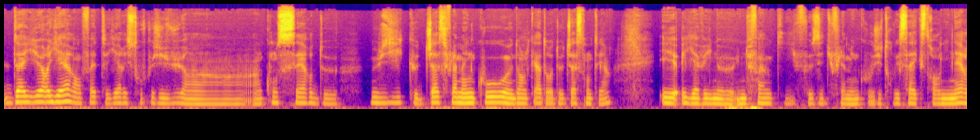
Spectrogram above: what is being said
D'ailleurs, hier, en fait, hier, il se trouve que j'ai vu un, un concert de musique jazz flamenco euh, dans le cadre de Jazz 31. Et il y avait une, une femme qui faisait du flamenco. J'ai trouvé ça extraordinaire.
